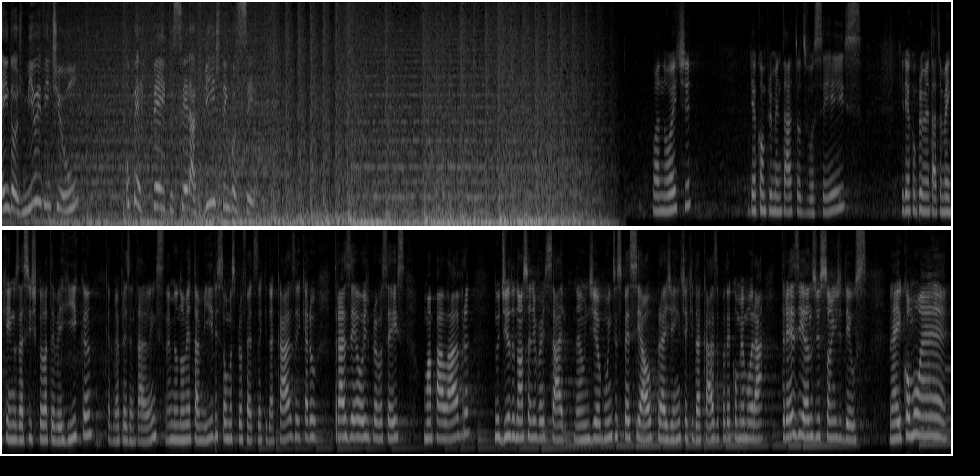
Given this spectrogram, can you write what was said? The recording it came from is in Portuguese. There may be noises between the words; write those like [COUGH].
Em 2021, o perfeito será visto em você. Boa noite. Queria cumprimentar todos vocês. Queria cumprimentar também quem nos assiste pela TV Rica. Quero me apresentar antes. Né? Meu nome é Tamires, somos profetas aqui da casa e quero trazer hoje para vocês uma palavra no dia do nosso aniversário. Né? Um dia muito especial para a gente aqui da casa, poder comemorar 13 anos de sonho de Deus. Né? E como é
